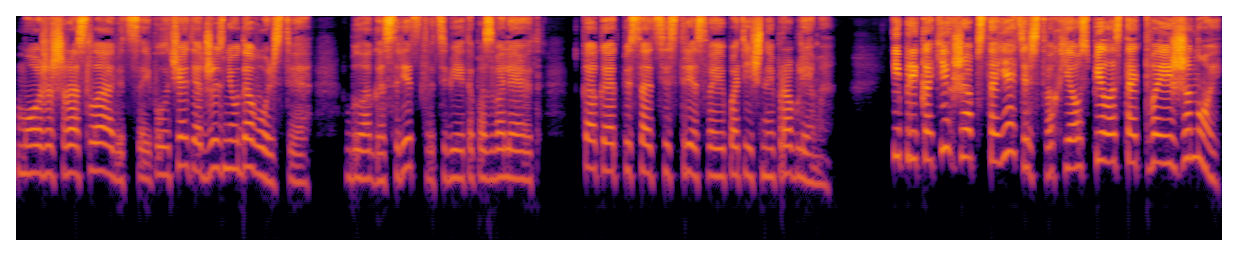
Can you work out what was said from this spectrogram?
Можешь расслабиться и получать от жизни удовольствие. Благо, средства тебе это позволяют, как и отписать сестре свои ипотечные проблемы. И при каких же обстоятельствах я успела стать твоей женой?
